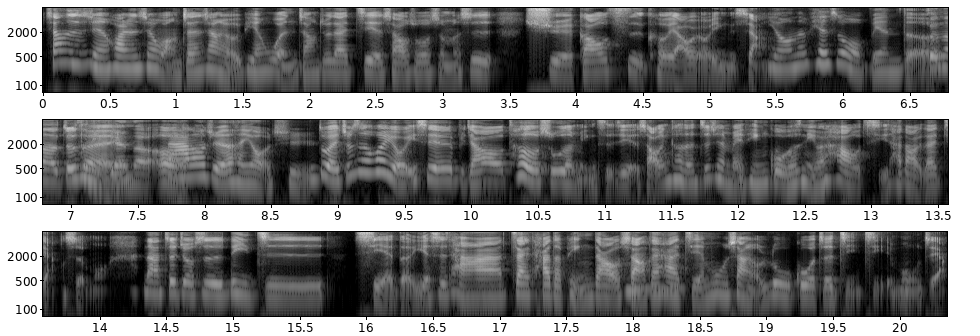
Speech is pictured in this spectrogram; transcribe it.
像是之前《换人线》网站上有一篇文章，就在介绍说什么是雪糕刺客，呀，我有印象。有，那篇是我编的，真的就是你编的，大家都觉得。很有趣，对，就是会有一些比较特殊的名词介绍，你可能之前没听过，可是你会好奇他到底在讲什么。那这就是荔枝写的，也是他在他的频道上，在他的节目上有录过这集节目。这样，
